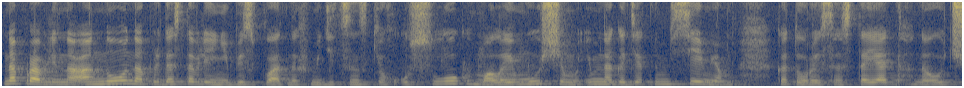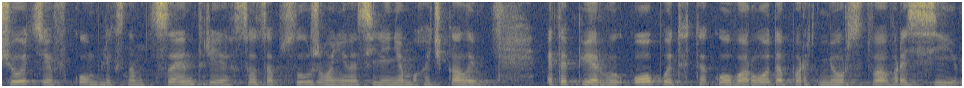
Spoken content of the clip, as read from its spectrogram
Направлено оно на предоставление бесплатных медицинских услуг малоимущим и многодетным семьям, которые состоят на учете в комплексном центре соцобслуживания населения Махачкалы. Это первый опыт такого рода партнерства в России.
